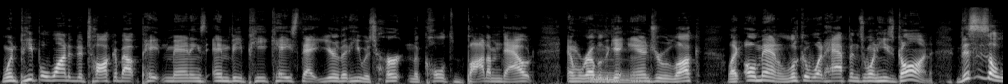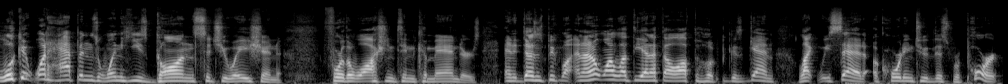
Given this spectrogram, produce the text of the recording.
when people wanted to talk about Peyton Manning's MVP case that year that he was hurt and the Colts bottomed out and were able to get hmm. Andrew Luck. Like, oh man, look at what happens when he's gone. This is a look at what happens when he's gone situation for the Washington Commanders. And it doesn't speak well. And I don't want to let the NFL off the hook because, again, like we said, according to this report,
